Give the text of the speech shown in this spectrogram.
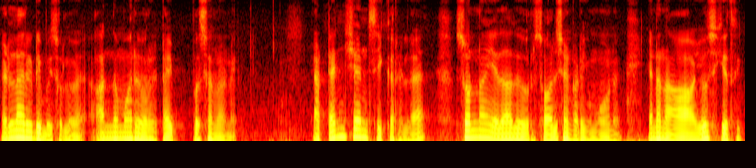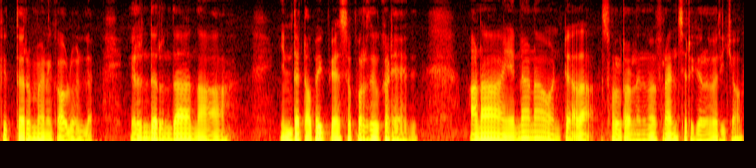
எல்லாருக்கிட்டையும் போய் சொல்லுவேன். அந்த மாதிரி ஒரு டைப் பர்சன் நான். அட்டென்ஷன் சீக்கர் இல்லை. சொன்னால் ஏதாவது ஒரு சொல்யூஷன் கிடைக்குமோன்னு. ஏன்னா நான் யோசிக்கிறதுக்கு திறமை எனக்கு அவ்வளோ இல்லை. இருந்திருந்தால் நான் இந்த டாபிக் பேச போகிறதுக்கும் கிடையாது. ஆனால் என்னன்னா வந்துட்டு அதான் சொல்கிறேன் இந்த மாதிரி ஃப்ரெண்ட்ஸ் இருக்கிற வரைக்கும்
